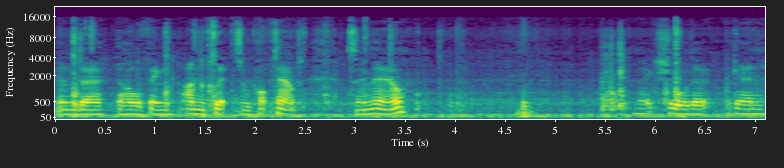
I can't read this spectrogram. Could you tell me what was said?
and uh, the whole thing unclipped and popped out. So now, make sure that, again,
